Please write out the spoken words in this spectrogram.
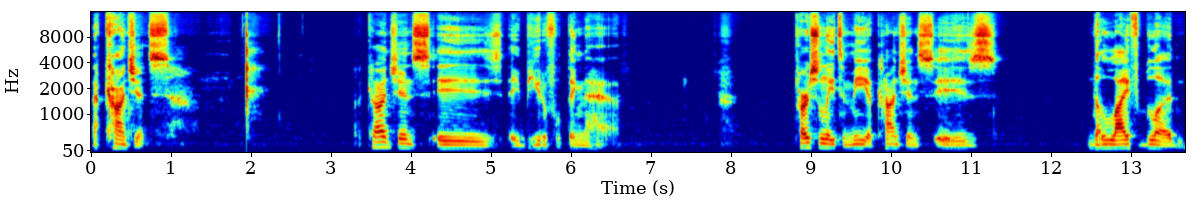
A conscience conscience is a beautiful thing to have. Personally, to me, a conscience is the lifeblood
